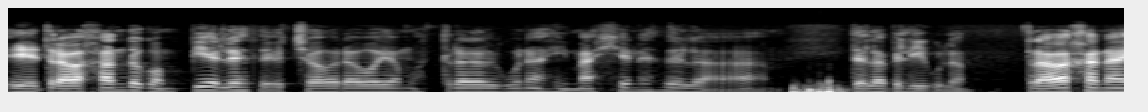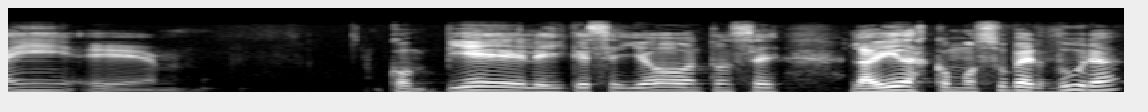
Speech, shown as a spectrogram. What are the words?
eh, trabajando con pieles. De hecho, ahora voy a mostrar algunas imágenes de la, de la película. Trabajan ahí eh, con pieles y qué sé yo. Entonces la vida es como súper dura.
